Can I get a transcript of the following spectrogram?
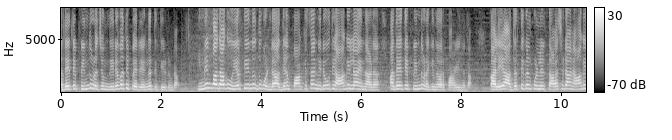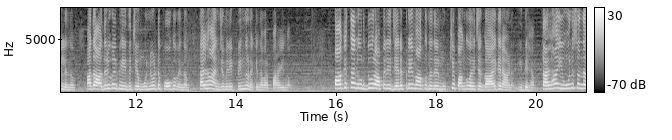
അദ്ദേഹത്തെ പിന്തുണച്ചും നിരവധി പേർ രംഗത്തെത്തിയിട്ടുണ്ട്. ഇന്ത്യൻ പതാക ഉയർത്തിയെന്നതുകൊണ്ട് അദ്ദേഹം പാകിസ്ഥാൻ വിരോധി ആകില്ല എന്നാണ് അദ്ദേഹത്തെ പിന്തുണയ്ക്കുന്നവർ പറയുന്നത്. കലയെ അതിർത്തികൾക്കുള്ളിൽ തളച്ചിടാനാകില്ലെന്നും അത് അതിരുകൾ ഭേദിച്ച് മുന്നോട്ട് പോകുമെന്നും തൽഹ അഞ്ചുമിനെ പിന്തുണയ്ക്കുന്നവർ പറയുന്നു. പാകിസ്ഥാൻ ഉർദു റാപ്പിനെ ജനപ്രിയമാക്കുന്നതിൽ മുഖ്യ പങ്കുവഹിച്ച ഗായകനാണ് ഇദ്ദേഹം. തൽഹ യൂനുസ് എന്ന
